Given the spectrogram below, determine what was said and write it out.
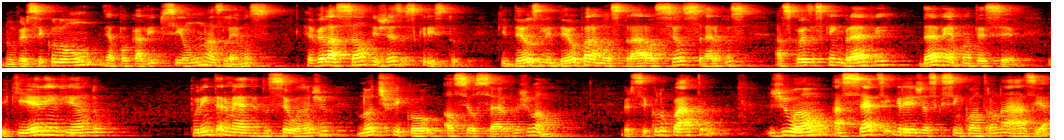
No versículo 1 de Apocalipse 1, nós lemos: Revelação de Jesus Cristo, que Deus lhe deu para mostrar aos seus servos as coisas que em breve devem acontecer e que ele, enviando por intermédio do seu anjo, notificou ao seu servo João. Versículo 4: João, às sete igrejas que se encontram na Ásia,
